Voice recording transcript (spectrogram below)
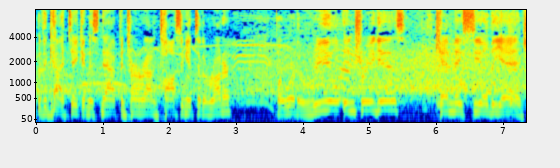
with the guy taking the snap and turning around and tossing it to the runner. But where the real intrigue is, can they seal the edge,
